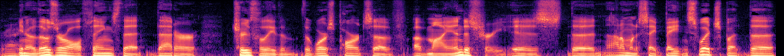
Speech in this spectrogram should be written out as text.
Right. You know, those are all things that, that are truthfully the, the worst parts of, of my industry is the I don't want to say bait and switch, but the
